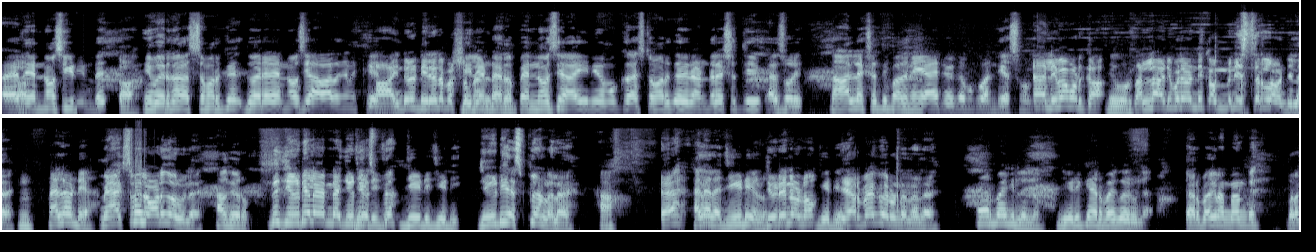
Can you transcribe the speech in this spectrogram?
അതായത് എൻ ഒ സി കിട്ടിയിട്ടുണ്ട്. ഇനി വരുന്ന കസ്റ്റമർക്ക് ഇതുവരെ എൻ ഒ സി ആവാതെ ഡിലേ ഉണ്ടായിരുന്നു. അപ്പൊ എൻ ഒ സി ആയി. ഇനി നമുക്ക് കസ്റ്റമർക്ക് ഒരു രണ്ട് ലക്ഷത്തി സോറി നാല് ലക്ഷത്തി പതിനയ്യായിരം രൂപ നമുക്ക് വണ്ടി കസ്റ്റമർ കൊടുക്കാം. നല്ല അടിപൊളി വണ്ടി കമ്പനി ഇസ്റ്ററുള്ള വണ്ടി അല്ലേ? നല്ല വണ്ടിയാ. മാക്സിമം ലോൺ കയറൂലേ? ആ കയറും. ഇത് ജി ഡി അല്ലേ G D G D G D S P ആണല്ലേ അല്ല? അല്ല ജി ഡി ഉള്ളു. ജി ഡി ഉള്ളൂ. എയർ ബാഗ് വരുന്നുണ്ടല്ലോ അല്ലേ? എയർ ബാഗ് ഇല്ലല്ലോ. ജി ഡിക്ക് എയർ ബാഗ് വരൂല. എയർ ബാഗ് രണ്ടുണ്ട് ഇവിടെ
